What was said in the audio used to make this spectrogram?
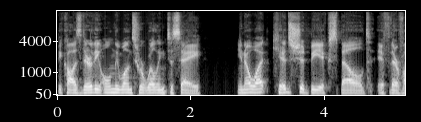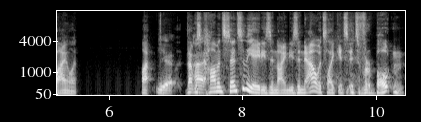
because they're the only ones who are willing to say, you know what, kids should be expelled if they're violent. Uh, yeah, that was I- common sense in the 80s and 90s, and now it's like it's it's verboten.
